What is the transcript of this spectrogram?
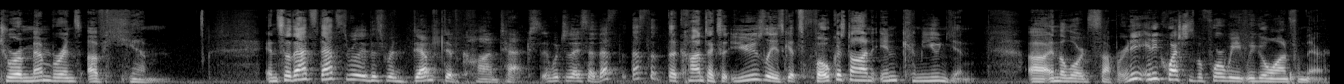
to remembrance of Him. And so that's that's really this redemptive context, which, as I said, that's that's the, the context that usually is, gets focused on in communion, uh, in the Lord's Supper. Any any questions before we, we go on from there?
